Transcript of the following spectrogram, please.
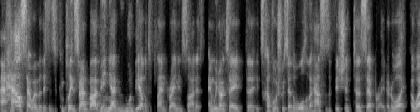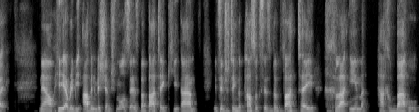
A house, however, this is completely surrounded by a vineyard, we would be able to plant grain inside it. And we don't say the, it's chavush, we say the walls of the house are sufficient to separate it away. away. Now, here, Rabbi Avin B'Shem Shmuel says, um, it's interesting. The pasuk says, "Bavate chlaim hachba'u,"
